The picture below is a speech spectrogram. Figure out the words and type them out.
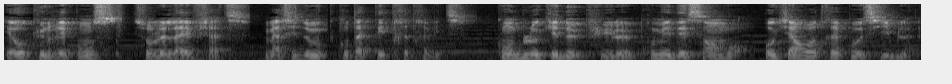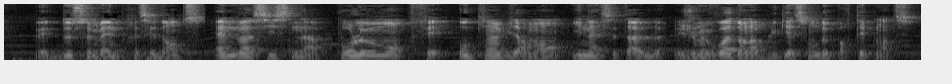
et aucune réponse sur le live chat. Merci de me contacter très très vite. Compte bloqué depuis le 1er décembre, aucun retrait possible les deux semaines précédentes. N26 n'a pour le moment fait aucun virement inacceptable et je me vois dans l'obligation de porter plainte.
